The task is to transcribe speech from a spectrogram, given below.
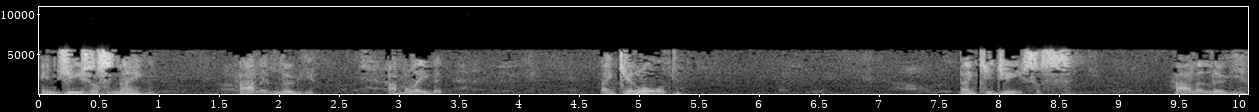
In Jesus' name. Hallelujah. I believe it. Thank you, Lord. Thank you, Jesus. Hallelujah.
